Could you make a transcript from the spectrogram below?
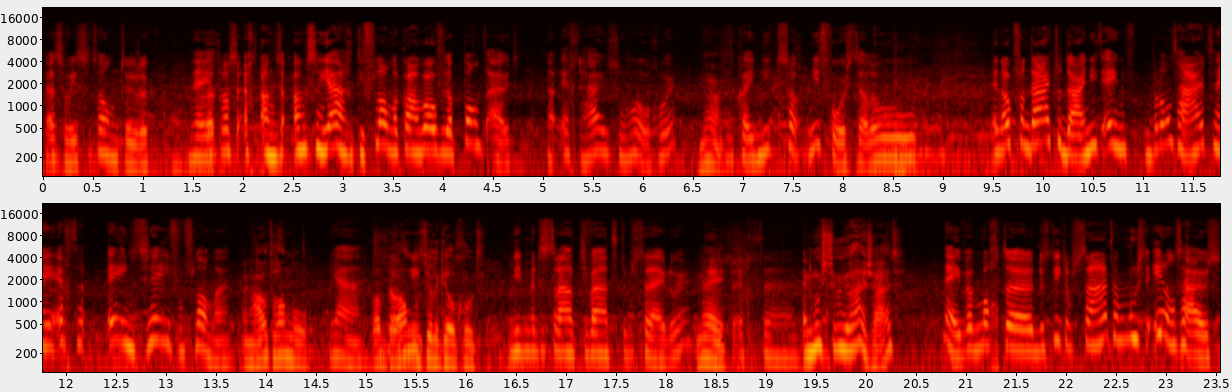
ja, zo is het wel natuurlijk. Nee, het was echt angst, angstaanjagend. Die vlammen kwamen boven dat pand uit. Nou, echt huizenhoog hoor. Ja. Dat kan je niet, zo, niet voorstellen. Hoe... En ook van daar tot daar. Niet één brandhaard, nee, echt één zeven vlammen. Een houthandel. Ja. Dat brandt natuurlijk heel goed. Niet met een straaltje water te bestrijden hoor. Nee. Echt, uh... En moest u uw huis uit? Nee, we mochten dus niet op straat, we moesten in ons huis.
